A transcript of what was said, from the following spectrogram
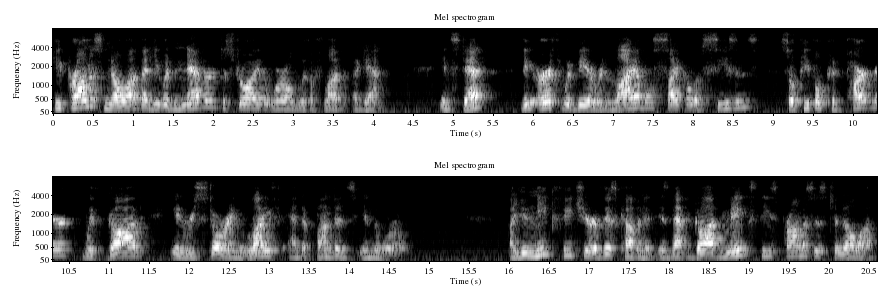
He promised Noah that he would never destroy the world with a flood again. Instead, the earth would be a reliable cycle of seasons so people could partner with God in restoring life and abundance in the world. A unique feature of this covenant is that God makes these promises to Noah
